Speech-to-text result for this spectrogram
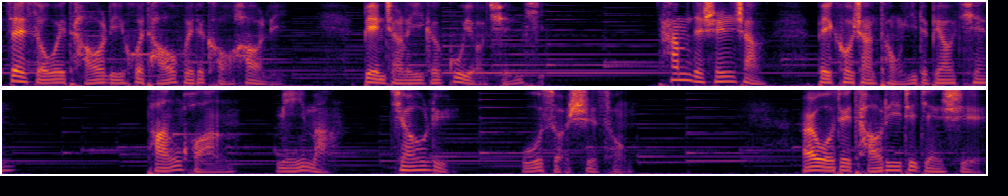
在所谓逃离或逃回的口号里，变成了一个固有群体。他们的身上被扣上统一的标签：彷徨、迷茫、焦虑、无所适从。而我对逃离这件事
